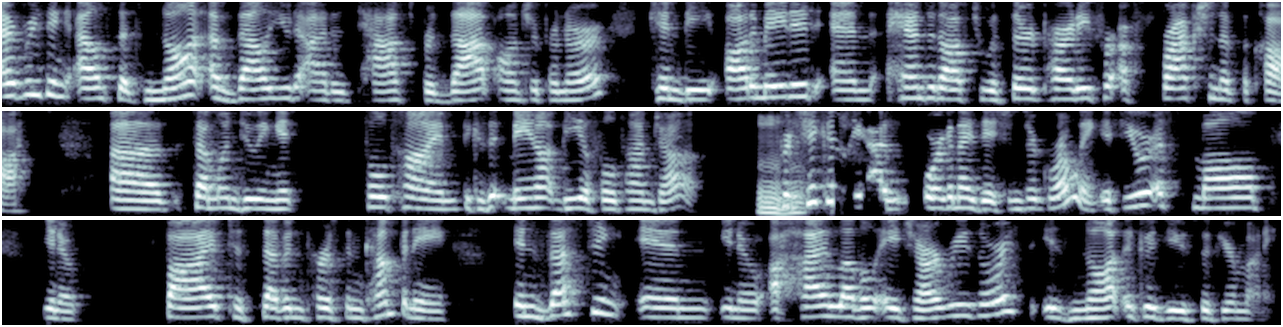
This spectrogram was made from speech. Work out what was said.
everything else that's not a value added task for that entrepreneur can be automated and handed off to a third party for a fraction of the cost of someone doing it full time because it may not be a full time job, mm-hmm. particularly as organizations are growing. If you're a small, you know, five to seven person company, investing in you know a high level hr resource is not a good use of your money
